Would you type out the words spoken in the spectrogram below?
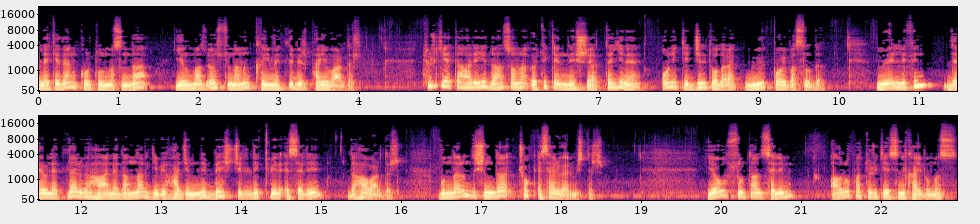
lekeden kurtulmasında Yılmaz Öztuna'nın kıymetli bir payı vardır. Türkiye tarihi daha sonra Ötüken Neşriyat'ta yine 12 cilt olarak büyük boy basıldı. Müellifin devletler ve hanedanlar gibi hacimli 5 ciltlik bir eseri daha vardır. Bunların dışında çok eser vermiştir. Yavuz Sultan Selim Avrupa Türkiye'sini kaybımız,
